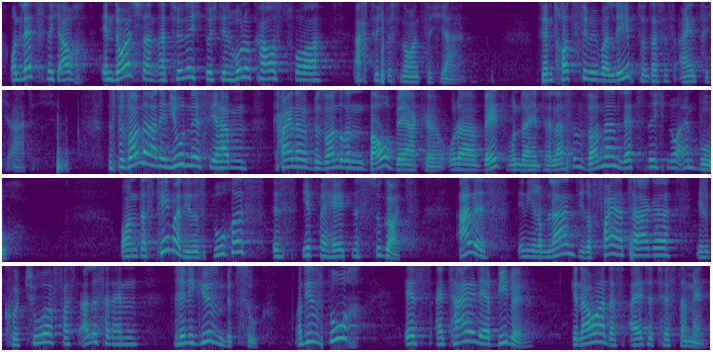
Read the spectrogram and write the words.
Und letztlich auch in Deutschland natürlich durch den Holocaust vor 80 bis 90 Jahren. Sie haben trotzdem überlebt und das ist einzigartig. Das Besondere an den Juden ist, sie haben keine besonderen Bauwerke oder Weltwunder hinterlassen, sondern letztlich nur ein Buch. Und das Thema dieses Buches ist ihr Verhältnis zu Gott. Alles in ihrem Land, ihre Feiertage, ihre Kultur, fast alles hat einen religiösen Bezug. Und dieses Buch ist ein Teil der Bibel, genauer das Alte Testament.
